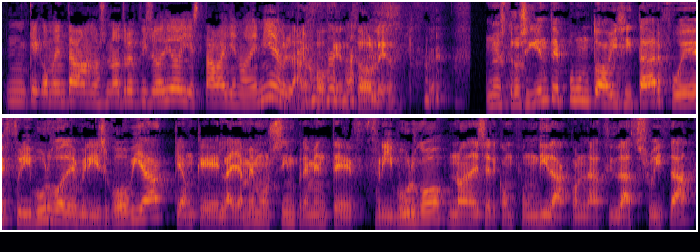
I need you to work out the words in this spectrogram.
mm, que comentábamos en otro episodio y estaba lleno de niebla. En Hohenzollern. Nuestro siguiente punto a visitar fue Friburgo de Brisgovia, que aunque la llamemos simplemente Friburgo, no ha de ser confundida con la ciudad suiza,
